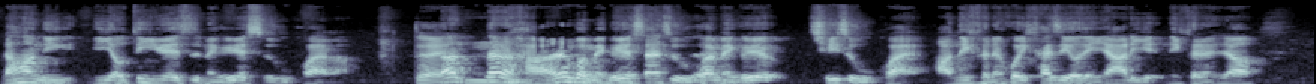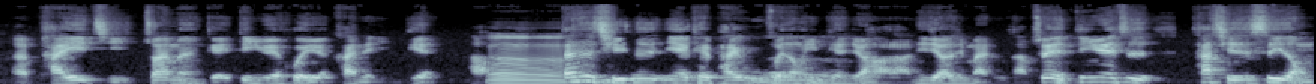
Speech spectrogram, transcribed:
然后你你有订阅制，每个月十五块嘛。对。那那好，如果每个月三十五块，每个月七十五块啊，你可能会开始有点压力，你可能要呃拍一集专门给订阅会员看的影片。嗯，但是其实你也可以拍五分钟影片就好了，嗯、你只要去满足它。所以订阅制它其实是一种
